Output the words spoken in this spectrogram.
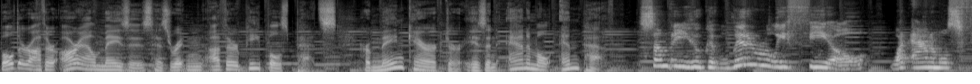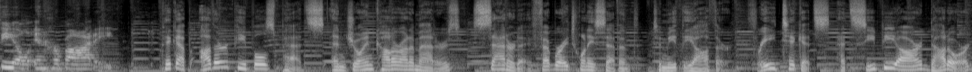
Boulder author R.L. Maizes has written Other People's Pets. Her main character is an animal empath. Somebody who could literally feel what animals feel in her body. Pick up Other People's Pets and join Colorado Matters Saturday, February 27th to meet the author. Free tickets at cpr.org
